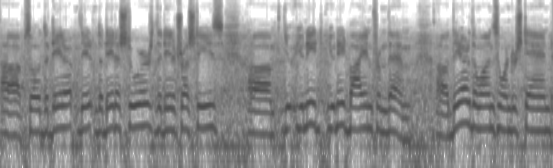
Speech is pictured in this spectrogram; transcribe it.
Uh, so the data, the data stewards, the data trustees, um, you, you need you need buy-in from them. Uh, they are the ones who understand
